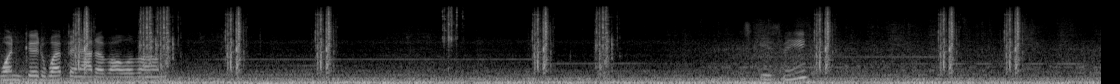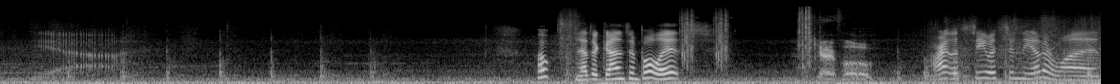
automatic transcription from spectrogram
one good weapon out of all of them. Excuse me. Oh, another guns and bullets. Careful! Alright, let's see what's in the other one.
